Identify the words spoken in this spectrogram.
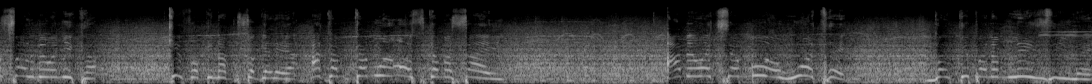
Mfalme wa nyika, kifo kinakusogelea. Akamkamua Oscar Masai, amewachambua wote, golikipa na mlinzi yule,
